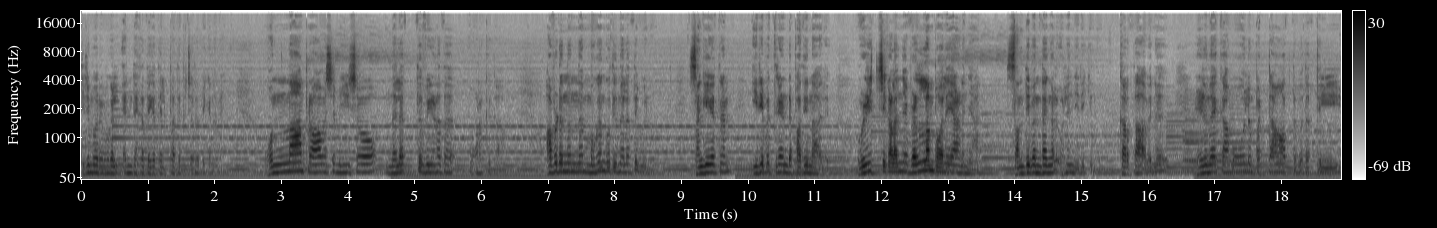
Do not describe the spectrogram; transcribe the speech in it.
തിരുമുറിവുകൾ എന്റെ ഹൃദയത്തിൽ പതിപ്പിച്ചുറപ്പിക്കണമേ. ഒന്നാം പ്രാവശ്യം ഈശോ നിലത്ത് വീണത് ഓർക്കുക. അവിടെ നിന്ന് മുഖം കുത്തി നിലത്ത് വീണു. സങ്കീർത്തനം ഇരുപത്തിരണ്ട് പതിനാല്. ഒഴിച്ചു കളഞ്ഞ വെള്ളം പോലെയാണ് ഞാൻ. സന്ധിബന്ധങ്ങൾ ഒളിഞ്ഞിരിക്കുന്നു. കർത്താവിന് എഴുന്നേക്കാൻ പോലും പറ്റാത്ത വിധത്തിൽ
